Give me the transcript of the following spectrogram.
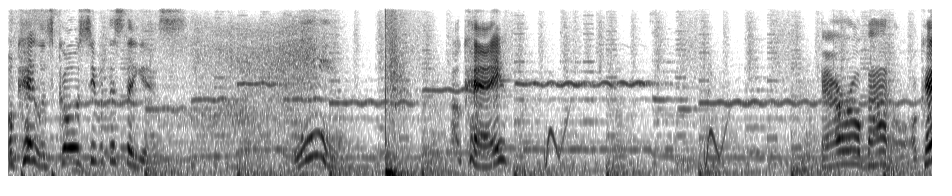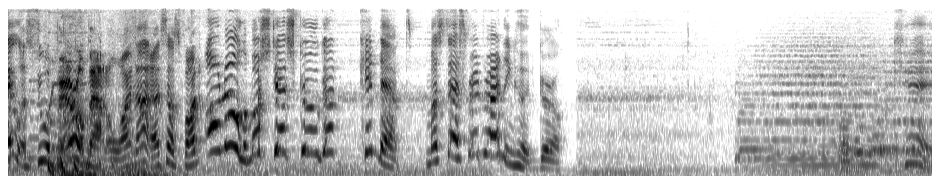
Okay, let's go see what this thing is. Ooh. Okay. Barrel battle. Okay, let's do a barrel battle. Why not? That sounds fun. Oh no, the mustache girl got kidnapped. Mustache Red Riding Hood girl. Okay.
